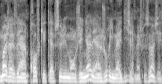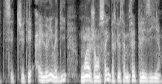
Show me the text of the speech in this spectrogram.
Moi, j'avais un prof qui était absolument génial, et un jour, il m'a dit, je me souviens, j'étais ahuri, il m'a dit, moi, j'enseigne parce que ça me fait plaisir.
